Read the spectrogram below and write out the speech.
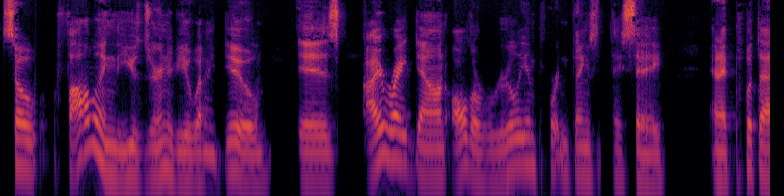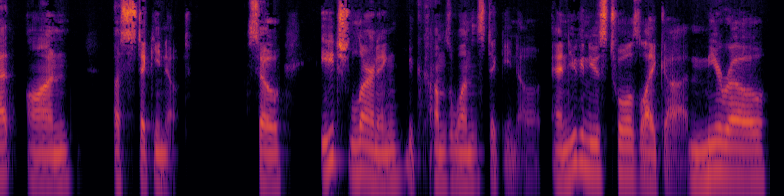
so following the user interview what i do is I write down all the really important things that they say, and I put that on a sticky note. So each learning becomes one sticky note, and you can use tools like uh, Miro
